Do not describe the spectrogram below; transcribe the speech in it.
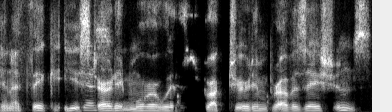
And I think he yes. started more with structured improvisations.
